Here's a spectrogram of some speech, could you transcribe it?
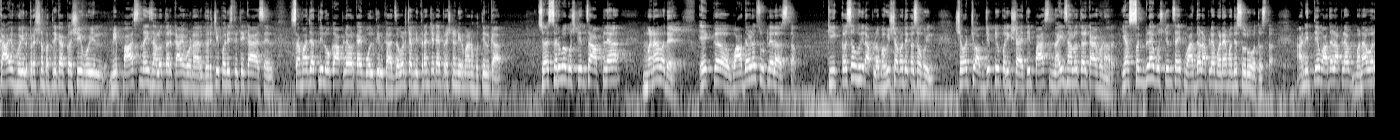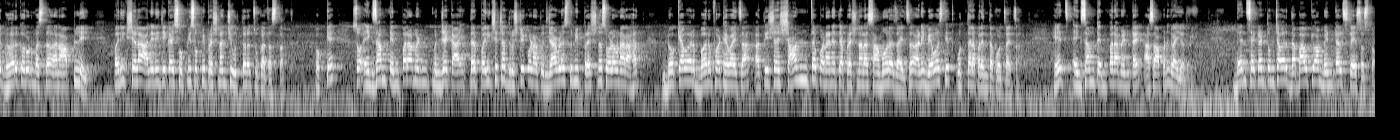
काय होईल प्रश्नपत्रिका कशी होईल मी पास नाही झालो तर काय होणार घरची परिस्थिती काय असेल समाजातली लोक आपल्यावर काय बोलतील का जवळच्या मित्रांचे काही प्रश्न निर्माण होतील का? सो या सर्व गोष्टींचा आपल्या मनामध्ये एक वादळच सुटलेलं असतं. की कसं होईल आपलं भविष्यामध्ये कसं होईल? शेवटची ऑब्जेक्टिव्ह परीक्षा आहे ती पास नाही झालो तर काय होणार? ह्या सगळ्या गोष्टींचं एक वादळ आपल्या मनामध्ये सुरू होत असतं. आणि ते वादळ आपल्या मनावर घर करून बसतं आणि आपली परीक्षेला आलेली जी काही सोपी सोपी प्रश्नांची उत्तरं चुकत असतात. ओके? सो एक्झाम टेम्परा म्हण म्हणजे काय? तर परीक्षेच्या दृष्टिकोनातून ज्यावेळेस तुम्ही प्रश्न सोडवणार आहात डोक्यावर बर्फ ठेवायचा अतिशय शांतपणाने त्या प्रश्नाला सामोरं जायचं आणि व्यवस्थित उत्तरापर्यंत पोहोचायचं. हेच एक्झाम टेम्परामेंट आहे असं आपण ग्राह्य धरूया. देन सेकंड तुमच्यावर दबाव किंवा मेंटल स्ट्रेस असतो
